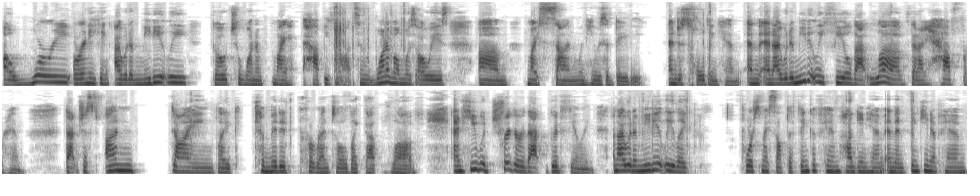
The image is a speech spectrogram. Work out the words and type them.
a worry or anything, I would immediately go to one of my happy thoughts. And one of them was always, um, my son when he was a baby and just holding him. And, and I would immediately feel that love that I have for him, that just un, dying, like committed parental, like that love. And he would trigger that good feeling. And I would immediately like force myself to think of him, hugging him, and then thinking of him,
